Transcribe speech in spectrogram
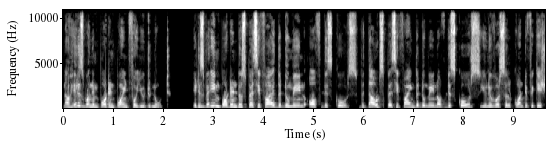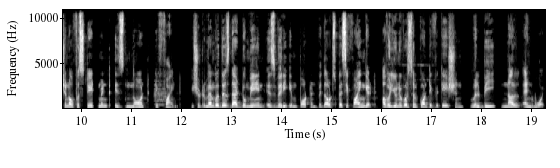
Now here is one important point for you to note. It is very important to specify the domain of discourse. Without specifying the domain of discourse, universal quantification of a statement is not defined. You should remember this that domain is very important. Without specifying it, our universal quantification will be null and void.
